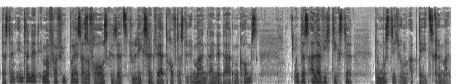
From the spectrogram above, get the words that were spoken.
dass dein Internet immer verfügbar ist, also vorausgesetzt, du legst halt Wert darauf, dass du immer an deine Daten kommst. Und das Allerwichtigste, du musst dich um Updates kümmern.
